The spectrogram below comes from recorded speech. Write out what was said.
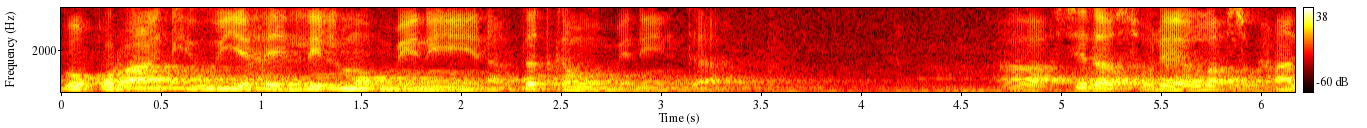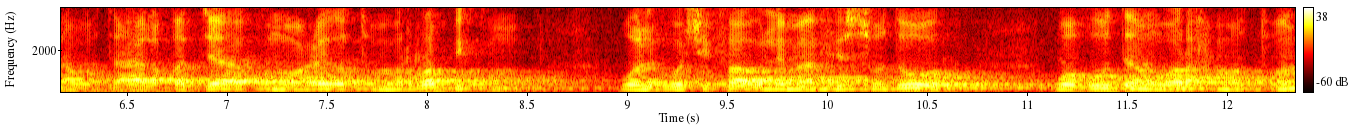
buu qur'aankii u yahay lilmuminiina dadka muminiinta. Sidaasuu leeya allah subxaana wa tacaala qad jaa'akum mawcidatu min rabbikum washifaau lima fi suduur wahudan waraxmatun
